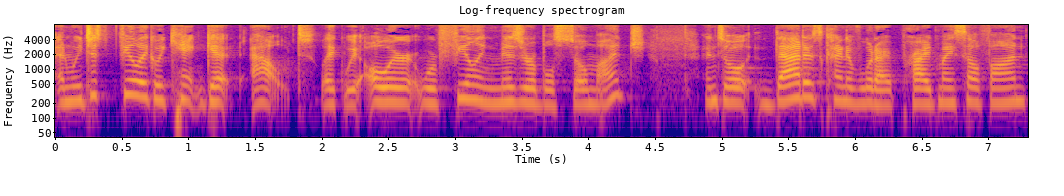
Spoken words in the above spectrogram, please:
and we just feel like we can't get out. Like we all we're, we're feeling miserable so much. And so that is kind of what i pride myself on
